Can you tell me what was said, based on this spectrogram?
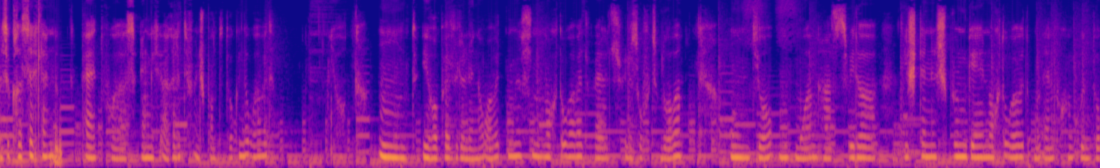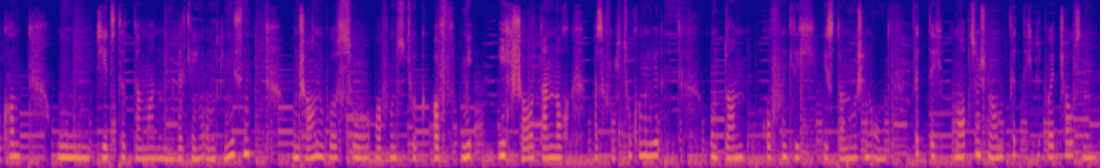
Also grüß euch Leute. Heute war es eigentlich ein relativ entspannter Tag in der Arbeit. Ja, und ich habe halt wieder länger arbeiten müssen nach der Arbeit, weil es wieder so viel zum tun war. Und ja, und morgen heißt es wieder Tischtennis spielen gehen nach der Arbeit und einfach einen guten Tag haben. Und jetzt dann wir nun den restlichen Abend genießen und schauen, was so auf uns zu, auf mich, ich schaue dann noch, was auf mich zukommen wird. Und dann hoffentlich ist dann nur schön Abend. Für dich, habt einen schönen Abend. Für dich, bis bald. Tschaußen.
